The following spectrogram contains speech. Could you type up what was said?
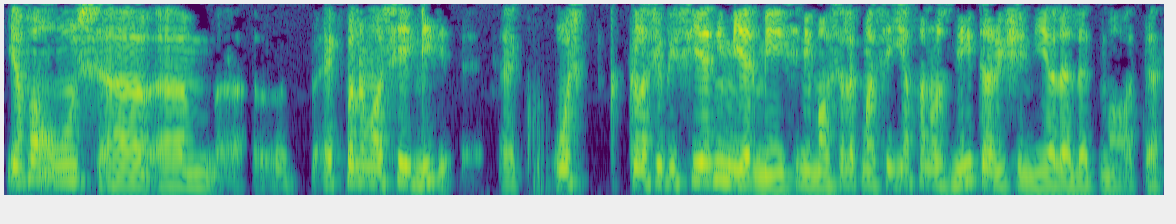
Een van ons uh ehm um, ek wil net maar sê nie ek ons klassifiseer nie meer mense nie, maar sal ek maar sê een van ons nie tradisionele lidmate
